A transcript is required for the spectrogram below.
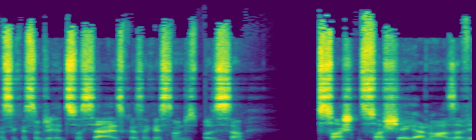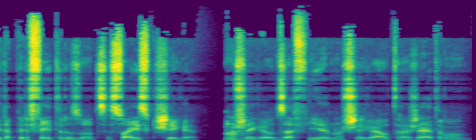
essa questão de redes sociais, com essa questão de exposição. Só, só chega a nós a vida perfeita dos outros. É só isso que chega. Não Uhum. chega o desafio, não chega o trajeto, não,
